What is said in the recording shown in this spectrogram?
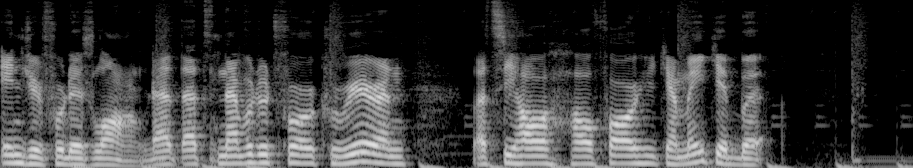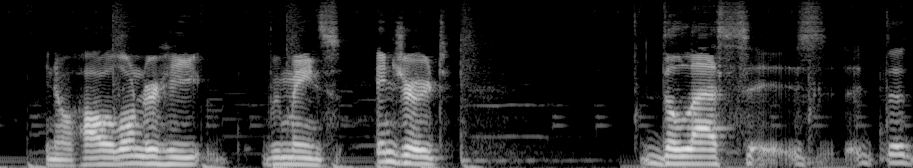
injured for this long. That that's never good for a career, and let's see how how far he can make it. But you know, how longer he remains injured, the less the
